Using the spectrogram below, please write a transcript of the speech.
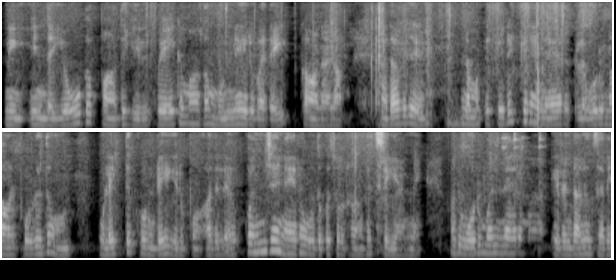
நீ இந்த யோக பாதையில் வேகமாக முன்னேறுவதை காணலாம். அதாவது நமக்கு கிடைக்கிற நேரத்தில் ஒரு நாள் பொழுதும் உழைத்து கொண்டே இருப்போம். அதில் கொஞ்ச நேரம் ஒதுக்க சொல்கிறாங்க ஸ்ரீ அன்னை. அது ஒரு மணி நேரமாக இருந்தாலும் சரி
